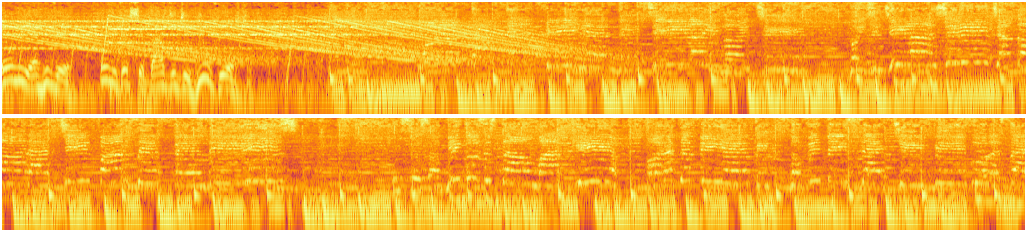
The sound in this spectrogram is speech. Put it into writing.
UniRV, Universidade de Rio Verde. Seus amigos estão aqui, Morada FM 97,7.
